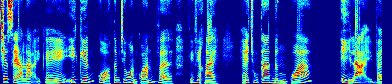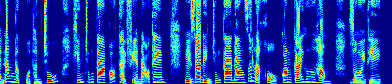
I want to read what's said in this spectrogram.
chia sẻ lại cái ý kiến của tâm chiếu hoàn quán về cái việc này. Thế chúng ta đừng quá ỉ lại về năng lực của thần chú khiến chúng ta có thể phiền não thêm. Thì gia đình chúng ta đang rất là khổ con cái hư hỏng rồi thì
